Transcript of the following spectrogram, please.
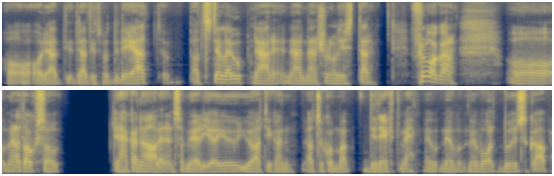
Och, och det, att, det, att, liksom, det är att, att ställa upp när, när, när journalister frågar, och, men att också den här kanalen som möjliggör ju att vi kan alltså komma direkt med, med, med vårt budskap.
